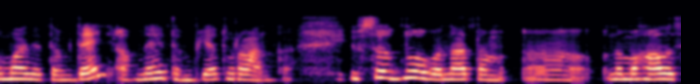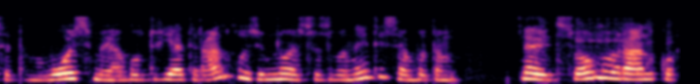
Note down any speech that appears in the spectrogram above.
у мене там день, а в неї там 5 ранка. І все одно вона там е, намагалася там 8 або в 9 ранку зі мною созвонитися, або там навіть сьомої ранку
